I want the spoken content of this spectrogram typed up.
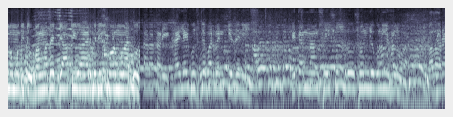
অনুমোদিত। বাংলাদেশ জাতীয় আয়ুর্বেদিক ফর্মুলা তাড়াতাড়ি খাইলেই বুঝতে পারবেন কি জিনিস। এটার নাম সেই শুক্র সঞ্জীবনী হালুয়া। যারা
